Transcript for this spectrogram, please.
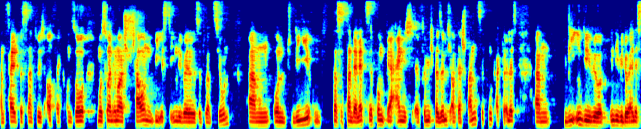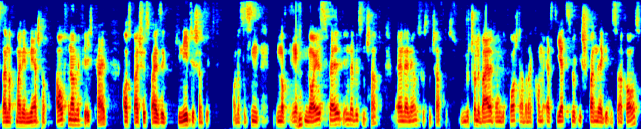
dann fällt das natürlich auch weg. Und so muss man immer schauen, wie ist die individuelle Situation ähm, und wie, und das ist dann der letzte Punkt, der eigentlich äh, für mich persönlich auch der spannendste Punkt aktuell ist, ähm, wie individu individuell ist dann noch meine Nährstoffaufnahmefähigkeit aus beispielsweise genetischer Sicht. Und das ist ein noch recht neues Feld in der Wissenschaft, äh, in der Ernährungswissenschaft. Es wird schon eine Weile dran geforscht, aber da kommen erst jetzt wirklich spannende Ergebnisse heraus.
